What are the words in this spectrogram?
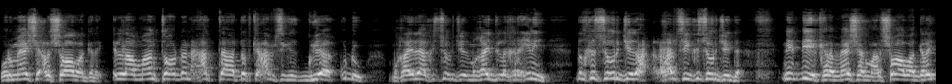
war meesha al-shabaaba galay. Ilaa maanta oo dhan xataa dadka xabsiga guryaha u dhow maqaayadaha ka soo horjeeda maqaayadii la qarxinayay dad ka soo horjeeda xabsiga ka soo horjeeda nin dhihi kara meeshan ma al-shabaaba galay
